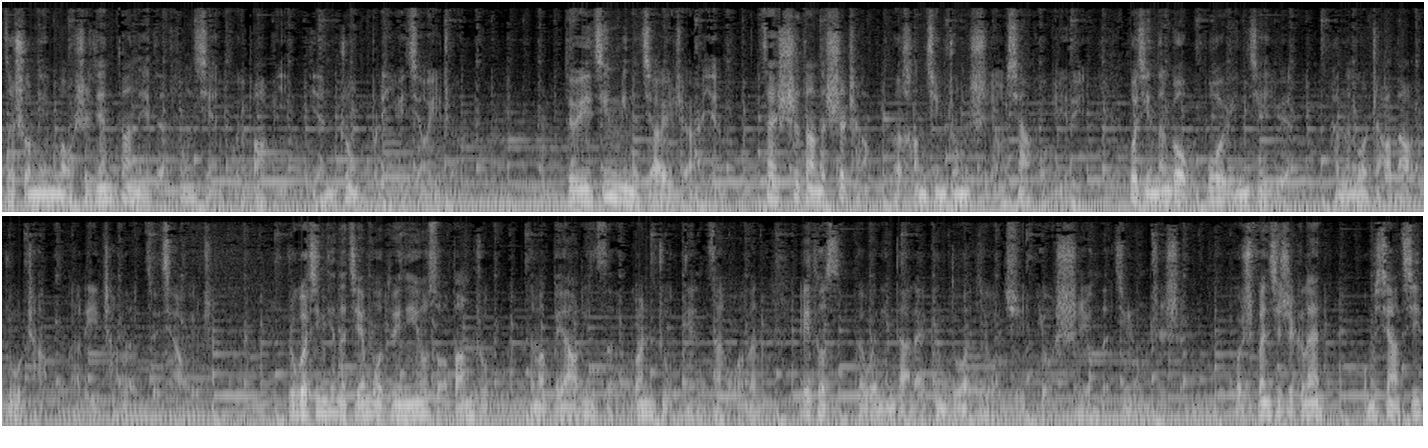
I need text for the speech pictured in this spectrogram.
则说明某时间段内的风险回报比严重不利于交易者。对于精明的交易者而言，在适当的市场和行情中使用下浮比率，不仅能够拨云见月，还能够找到入场和离场的最佳位置。如果今天的节目对您有所帮助，那么不要吝啬关注、点赞我们，Atos 会为您带来更多有趣又实用的金融知识。我是分析师 Glenn，我们下期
